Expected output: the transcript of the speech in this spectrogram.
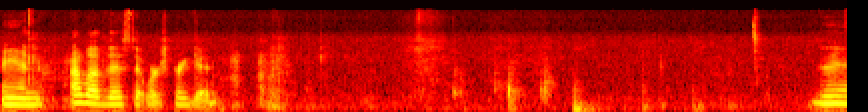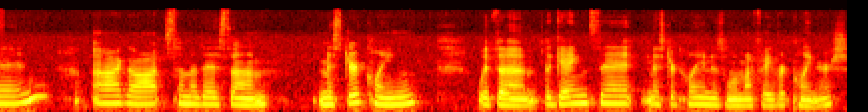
And I love this. It works pretty good. Then I got some of this um, Mr. Clean with um, the Gain scent. Mr. Clean is one of my favorite cleaners.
